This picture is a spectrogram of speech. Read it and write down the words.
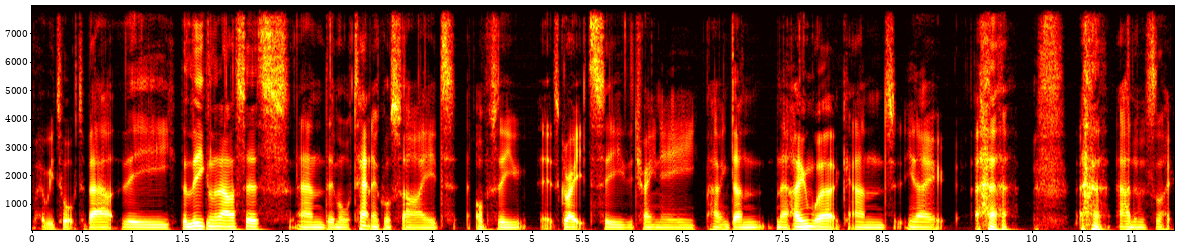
where we talked about the, the legal analysis and the more technical side. Obviously, it's great to see the trainee having done their homework and, you know, Adam's like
